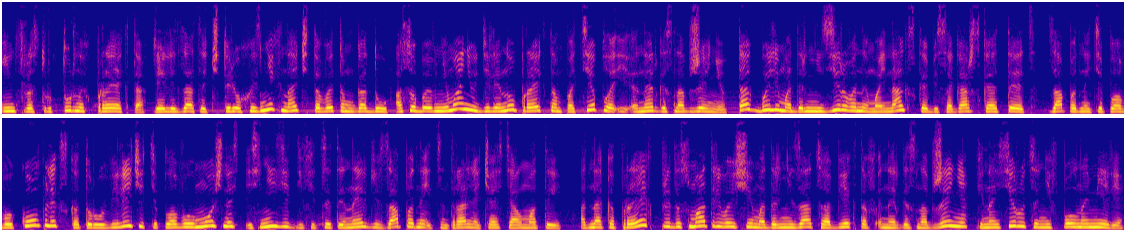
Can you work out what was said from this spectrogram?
инфраструктурных проектов. Реализация четырех из них начата в этом году. Особое внимание уделено проектам по тепло- и энергоснабжению. Так были модернизированы Майнакская Бесагарская ТЭЦ, западный тепловой комплекс, который увеличит тепловую мощность и снизит дефицит энергии в западной и центральной части Алматы. Однако проект, предусматривающий модернизацию объектов энергоснабжения, финансируется не в полной мере.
